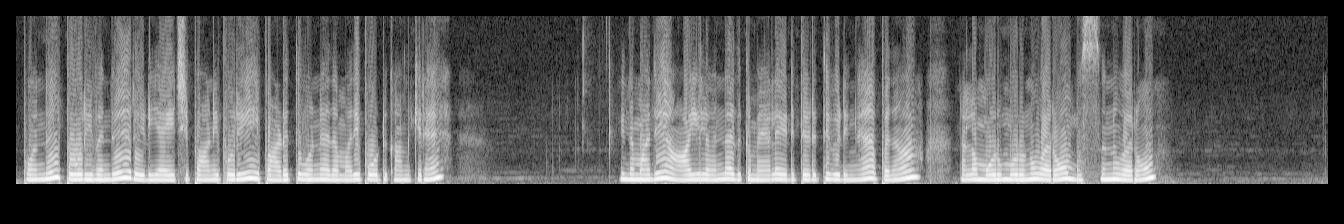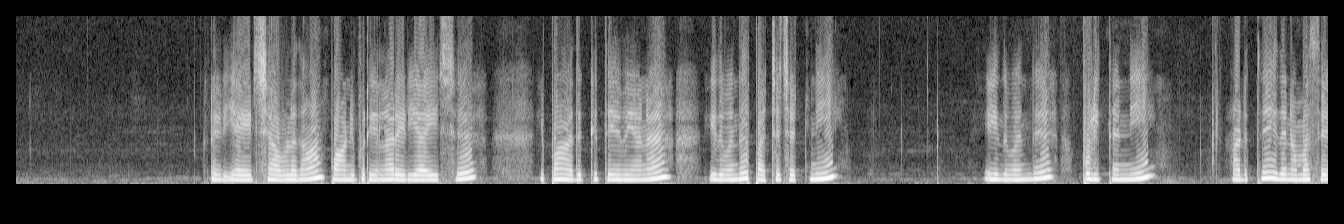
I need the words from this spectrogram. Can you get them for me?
இப்போ வந்து பூரி வந்து ரெடி ஆயிடுச்சு. பானிபூரி இப்போ அடுத்து ஒன்று அதை மாதிரி போட்டு காமிக்கிறேன். இந்த மாதிரி ஆயிலை வந்து அதுக்கு மேலே எடுத்து எடுத்து விடுங்க. அப்போ தான் நல்லா மொறு மொறுன்னு வரும் புஸ்ஸுன்னு வரும். ரெடி ஆயிடுச்சு அவ்வளோதான் பானிபூரியெல்லாம் ரெடி ஆயிடுச்சு. இப்போ அதுக்கு தேவையான இது வந்து பச்சை சட்னி இது வந்து புளித்தண்ணி. அடுத்து இது நம்ம சே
